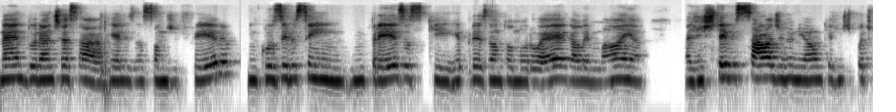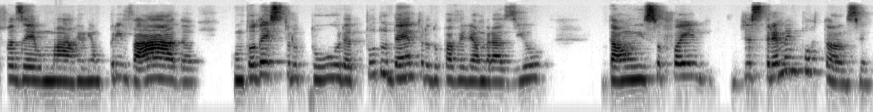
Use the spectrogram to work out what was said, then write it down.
né, durante essa realização de feira, inclusive assim, empresas que representam Noruega, Alemanha, a gente teve sala de reunião que a gente pode fazer uma reunião privada, com toda a estrutura, tudo dentro do Pavilhão Brasil, então, isso foi de extrema importância.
